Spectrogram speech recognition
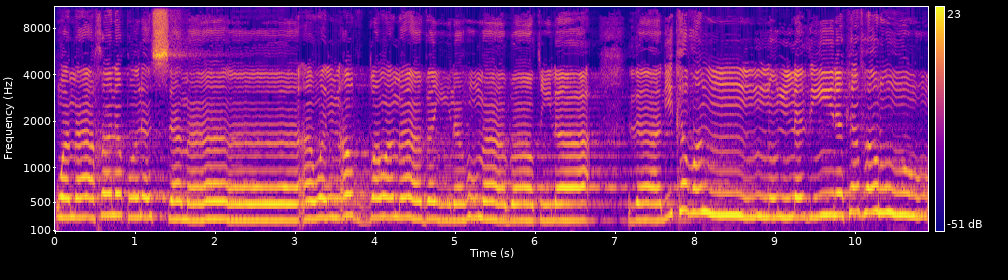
وما خلقنا السماء والأرض وما بينهما باطلا. ذلك ظن الذين كفروا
